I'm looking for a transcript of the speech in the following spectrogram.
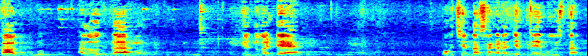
కాదు. అర్థమవుతుందా? ఎందుకంటే ఒక చిన్న సంఘటన చెప్పి నేను ముగిస్తాను.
